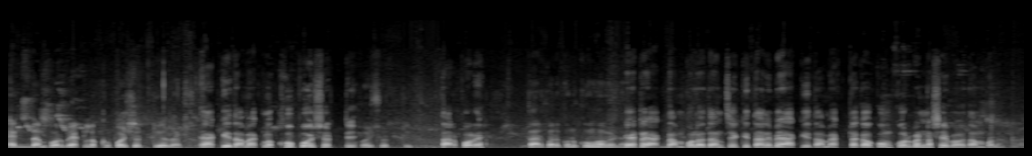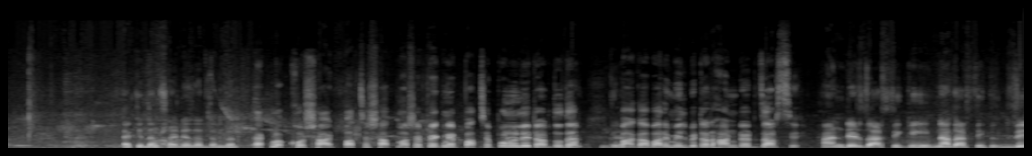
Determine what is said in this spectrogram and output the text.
একদম পড়বে এক লক্ষ পঁয়ষট্টি হাজার। একই দাম এক লক্ষ পঁয়ষট্টি। পঁয়ষট্টি। তারপরে? তারপরে কোনো কম হবে না। এটা এক দাম বলে দেন যে কি তা নেবে একই দাম। এক টাকাও কম করবেন না সেভাবে দাম বলেন একই দাম ষাট হাজার দাম জান। এক লক্ষ ষাট পাচ্ছে সাত মাসে প্রেগনেন্ট পাচ্ছে পনেরো লিটার দুধের বাগাবারে মিলবিটার হান্ড্রেড জার্সি হান্ড্রেড জার্সি কি না জার্সি যে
